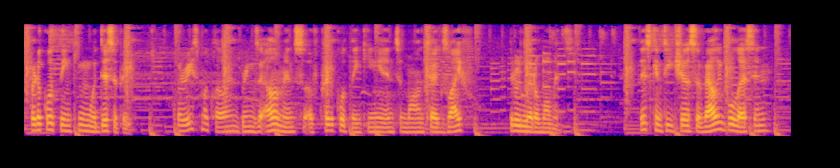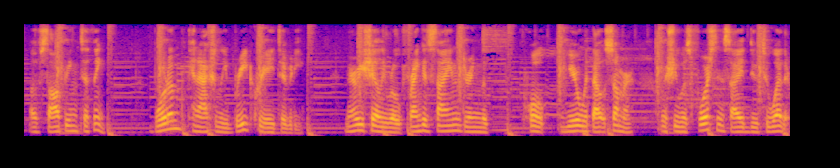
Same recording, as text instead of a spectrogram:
critical thinking would dissipate. Clarisse McClellan brings elements of critical thinking into Montag's life through little moments. This can teach us a valuable lesson of stopping to think. Boredom can actually breed creativity. Mary Shelley wrote Frankenstein during the quote year without summer, where she was forced inside due to weather.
